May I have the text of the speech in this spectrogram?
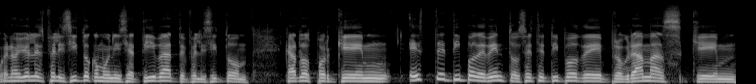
Bueno, yo les felicito como iniciativa, te felicito, Carlos, porque mm, este tipo de eventos, este tipo de programas que mm,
